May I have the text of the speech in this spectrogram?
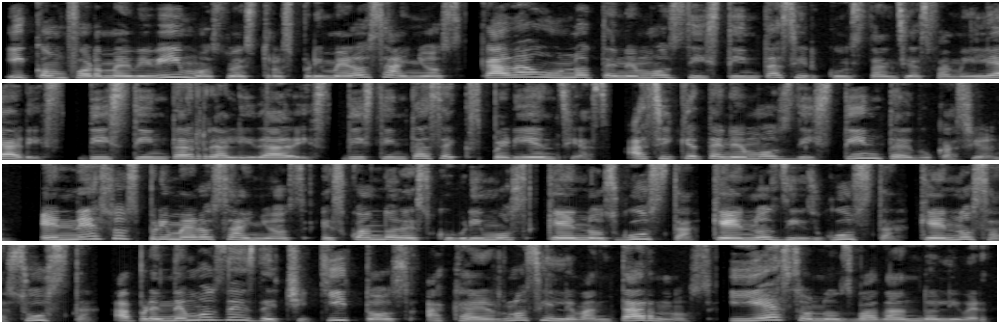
Y conforme vivimos nuestros primeros años, cada uno tenemos distintas circunstancias familiares, distintas realidades, distintas experiencias, así que tenemos distinta educación. En esos primeros años es cuando descubrimos qué nos gusta, qué nos disgusta, qué nos asusta. Aprendemos desde chiquitos a caernos y levantarnos, y eso nos va dando libertad.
